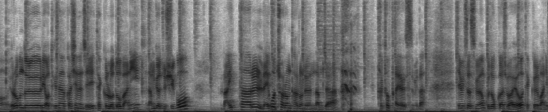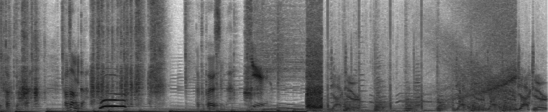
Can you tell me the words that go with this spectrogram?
어, 여러분들이 어떻게 생각하시는지 댓글로도 많이 남겨주시고 라이터를 레고처럼 다루는 남자 닥터파이였습니다. 재밌었으면 구독과 좋아요 댓글 많이 부탁드립니다. 감사합니다. 닥터파이였습니다. Doctor. Doctor.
